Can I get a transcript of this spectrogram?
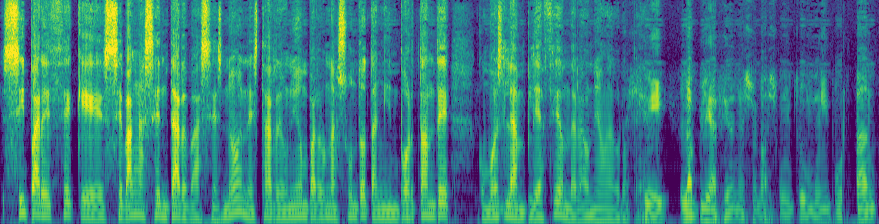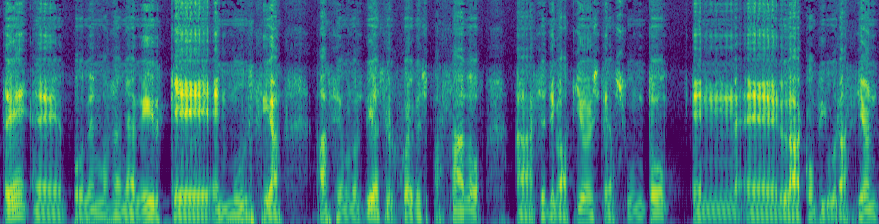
sí parece que se van a sentar bases ¿no? en esta reunión para un asunto tan importante como es la ampliación de la Unión Europea. Sí, la ampliación es un asunto muy importante. Eh, podemos añadir que en Murcia hace unos días, el jueves pasado, ah, se debatió este asunto en eh, la configuración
